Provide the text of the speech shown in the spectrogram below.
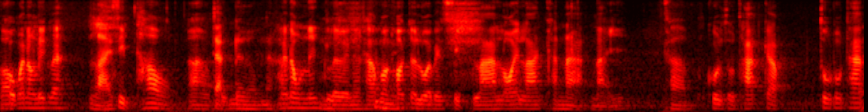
ก็ผมไม่ต้องนึกนะหลายสิบเท่าอ่าจากเดิมนะครับ ไม่ต้องนึกเลยนะครับ ว่าเขาจะรวยเป็น 10 ล้านร้อยล้านขนาดไหน ครับ คุณสุทัศน์กับทุกทุกๆท่าน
